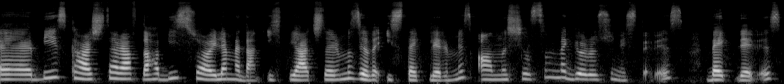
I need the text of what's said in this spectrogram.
e, biz karşı taraf daha biz söylemeden ihtiyaçlarımız ya da isteklerimiz anlaşılsın ve görülsün isteriz, bekleriz.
